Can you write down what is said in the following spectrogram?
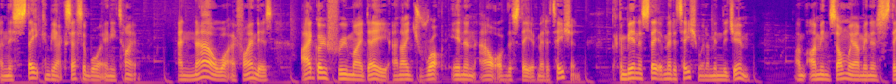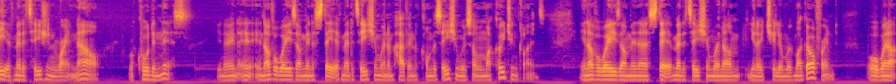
And this state can be accessible at any time. And now what I find is I go through my day and I drop in and out of the state of meditation. I can be in a state of meditation when I'm in the gym. I'm, I'm in some way, I'm in a state of meditation right now, recording this. You know, in, in other ways, I'm in a state of meditation when I'm having a conversation with some of my coaching clients. In other ways, I'm in a state of meditation when I'm, you know, chilling with my girlfriend, or when I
